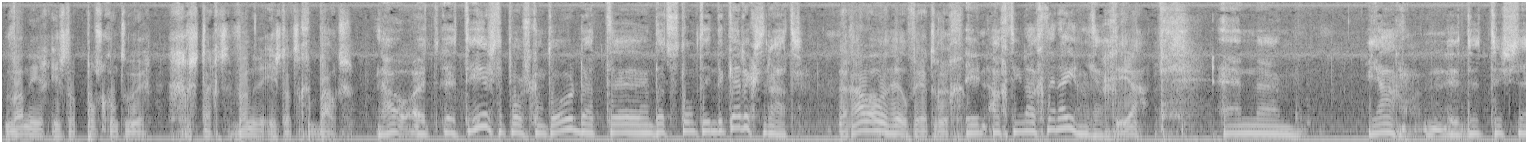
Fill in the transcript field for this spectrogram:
wanneer is dat postkantoor gestart? Wanneer is dat gebouwd? Nou, het, het eerste postkantoor, dat, uh, dat stond in de Kerkstraat. Dan gaan we al heel ver terug. In 1898. Ja. En... Uh, ja, het is uh,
